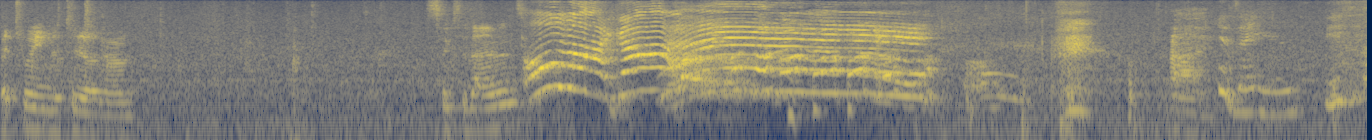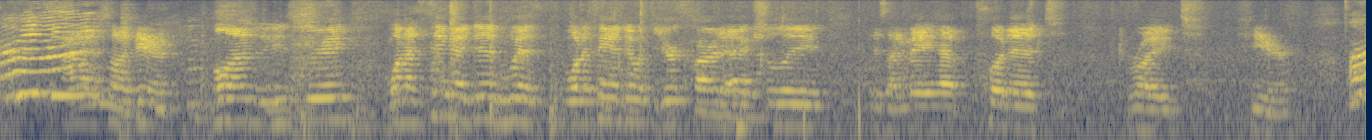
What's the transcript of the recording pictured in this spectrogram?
between the two of them. Six of diamonds. Oh my god! Ah. His ears. He's Alright, so here, hold on to these three. What I think I did with what I think I did with your card actually is I may have put it right here. Oh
